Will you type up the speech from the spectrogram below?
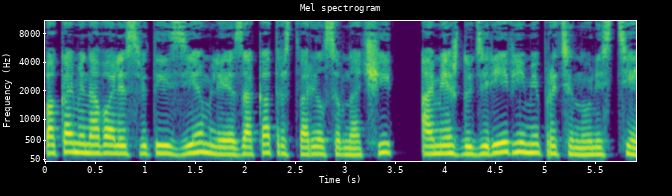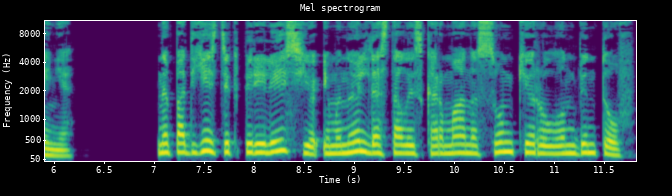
Пока миновали святые земли, закат растворился в ночи, а между деревьями протянулись тени. На подъезде к Перелесью Эммануэль достала из кармана сумки рулон бинтов.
